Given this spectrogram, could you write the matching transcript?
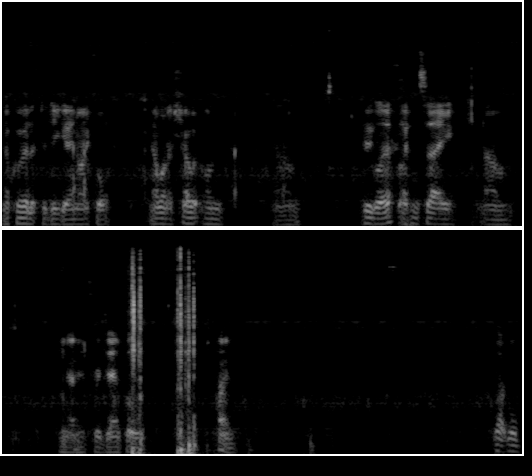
and I've converted it to DGA94, and I want to show it on um, Google Earth, I can say, um, you know, for example, home. That will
